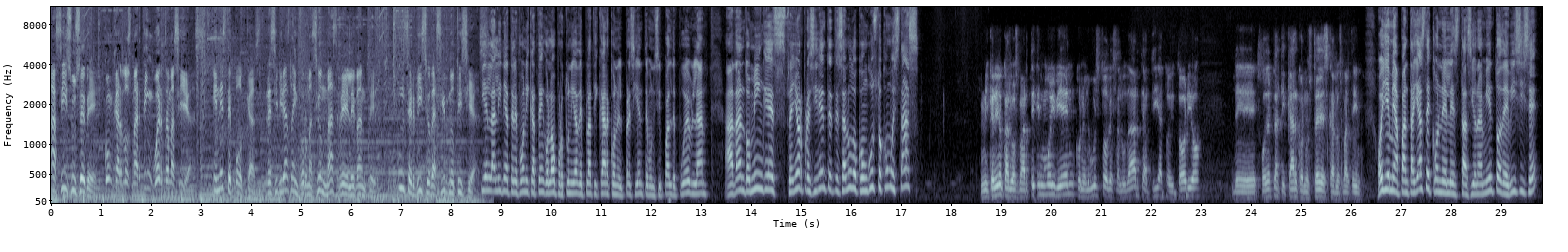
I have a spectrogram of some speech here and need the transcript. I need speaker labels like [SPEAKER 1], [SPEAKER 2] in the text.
[SPEAKER 1] Así sucede con Carlos Martín Huerta Macías. En este podcast recibirás la información más relevante. Un servicio de Asir Noticias.
[SPEAKER 2] Y en la línea telefónica tengo la oportunidad de platicar con el presidente municipal de Puebla, Adán Domínguez. Señor presidente, te saludo con gusto. ¿Cómo estás?
[SPEAKER 3] Mi querido Carlos Martín, muy bien, con el gusto de saludarte a ti, a tu auditorio, de poder platicar con ustedes, Carlos Martín.
[SPEAKER 2] Oye, ¿me apantallaste con el estacionamiento de bicis, eh?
